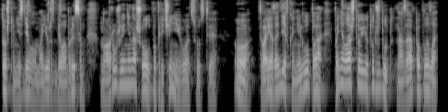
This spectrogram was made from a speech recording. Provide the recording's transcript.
то, что не сделал майор с Белобрысом, но оружие не нашел по причине его отсутствия. «О, твоя-то девка не глупа, поняла, что ее тут ждут, назад поплыла.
